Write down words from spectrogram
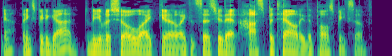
yeah. Thanks be to God to be able to show like uh, like it says here that hospitality that Paul speaks of.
